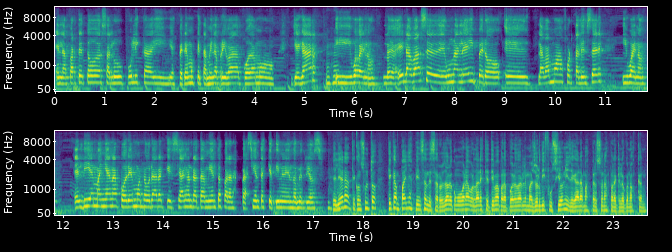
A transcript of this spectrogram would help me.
en la parte de toda salud pública y esperemos que también la privada podamos llegar. Y bueno, es la base de una ley, pero eh, la vamos a fortalecer y bueno, el día de mañana podremos lograr que se hagan tratamientos para los pacientes que tienen endometriosis. Eliana, te consulto, ¿qué campañas piensan desarrollar o cómo van a abordar este tema para poder darle mayor difusión y llegar a más personas para que lo conozcan?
